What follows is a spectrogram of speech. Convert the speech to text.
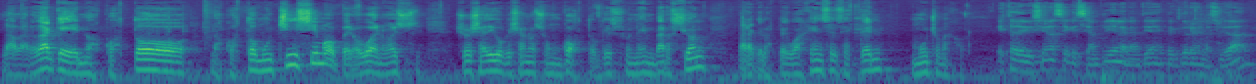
la verdad que nos costó, nos costó muchísimo, pero bueno, es, yo ya digo que ya no es un costo, que es una inversión para que los peguajenses estén mucho mejor. ¿Esta división hace que se amplíe la cantidad de inspectores en la ciudad?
